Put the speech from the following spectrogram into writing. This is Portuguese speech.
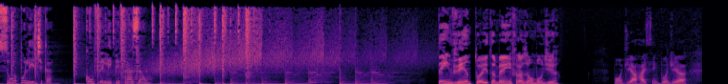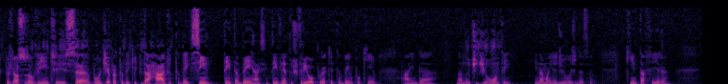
Sua Política, com Felipe Frazão. Tem vento aí também, Frazão? Bom dia. Bom dia, Heisen. Bom dia para os nossos ouvintes. Eh, bom dia para toda a equipe da rádio também. Sim, tem também, Heisen. Tem ventos frio por aqui também um pouquinho, ainda na noite de ontem e na manhã de hoje, dessa quinta-feira,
